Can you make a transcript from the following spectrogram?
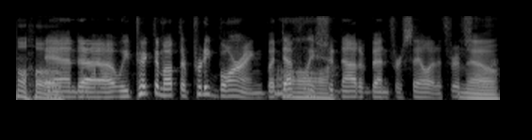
Oh. and uh, we picked them up they're pretty boring but definitely Oh. should not have been for sale at a thrift No. store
